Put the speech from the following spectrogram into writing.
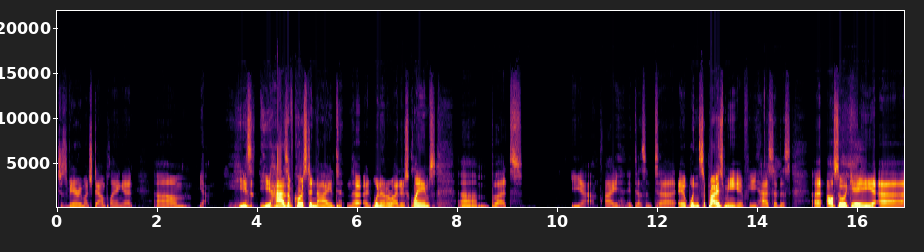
just very much downplaying it. Um, yeah. He's he has of course denied uh, Winona Ryder's claims, um, but yeah, I it doesn't uh, it wouldn't surprise me if he has said this. Uh, also, a gay uh,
